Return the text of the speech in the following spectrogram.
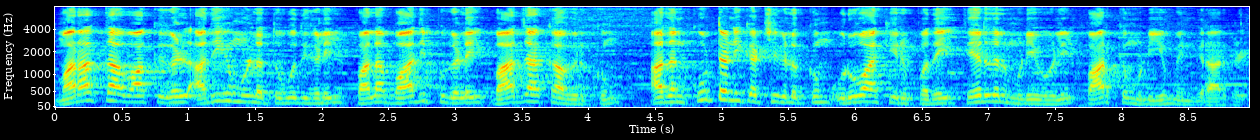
மராத்தா வாக்குகள் அதிகமுள்ள தொகுதிகளில் பல பாதிப்புகளை பாஜகவிற்கும் அதன் கூட்டணி கட்சிகளுக்கும் உருவாக்கியிருப்பதை தேர்தல் முடிவுகளில் பார்க்க முடியும் என்கிறார்கள்.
